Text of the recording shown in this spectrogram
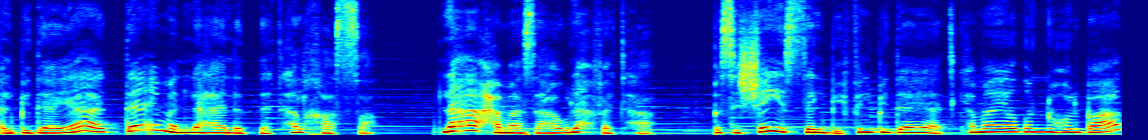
البدايات دائما لها لذتها الخاصة لها حماسها ولهفتها. بس الشيء السلبي في البدايات كما يظنه البعض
